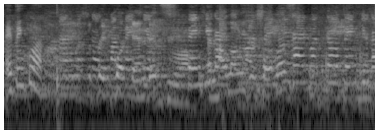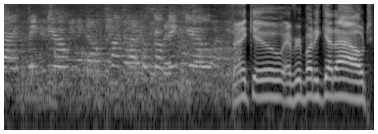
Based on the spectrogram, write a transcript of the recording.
I think we'll have. Supreme Court candidates. Thank you And guys. how long is your Thank you guys. Let's go. Thank you guys. Thank you. Come on. Let's go. Thank you. Thank you. Everybody get out.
